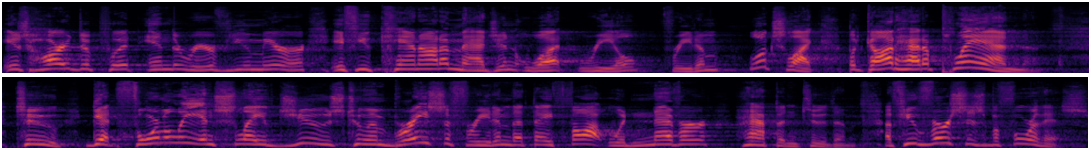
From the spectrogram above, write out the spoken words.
is hard to put in the rearview mirror if you cannot imagine what real freedom looks like. But God had a plan to get formerly enslaved Jews to embrace a freedom that they thought would never happen to them. A few verses before this,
